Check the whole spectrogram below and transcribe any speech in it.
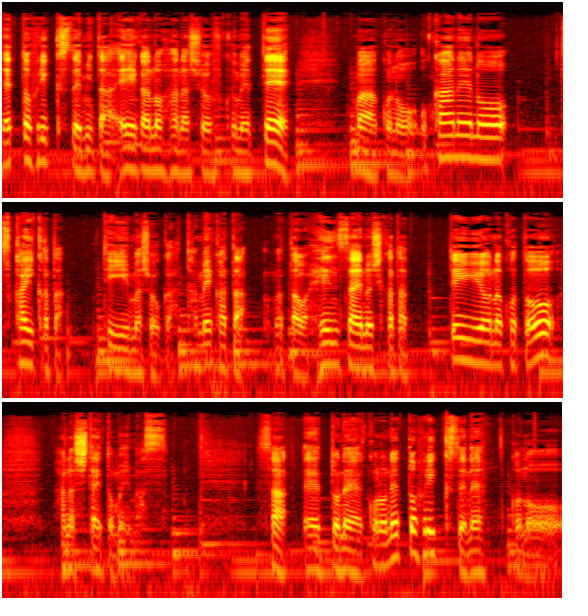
ネットフリックスで見た映画の話を含めて、まあ、このお金の使い方って言いましょうか、貯め方、または返済の仕方っていうようなことを話したいと思います。さあえーっとねこのネットフリックスでねこの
